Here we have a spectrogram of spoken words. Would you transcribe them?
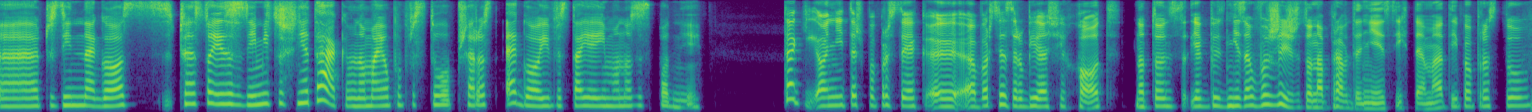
e, czy z innego, z, często jest z nimi coś nie tak. No mają po prostu przerost ego i wystaje im ono ze spodni. Tak, i oni też po prostu jak y, aborcja zrobiła się hot, no to jakby nie zauważyli, że to naprawdę nie jest ich temat i po prostu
